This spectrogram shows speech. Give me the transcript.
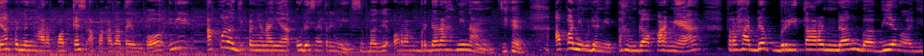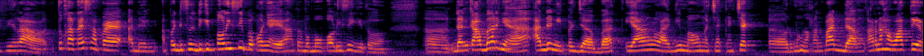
Semuanya pendengar podcast Apa Kata Tempo Ini aku lagi pengen nanya Udah saya Trini sebagai orang berdarah Minang. Apa nih udah nih tanggapannya Terhadap berita rendang babi yang lagi viral? Itu katanya sampai ada yang apa diselidikin polisi pokoknya ya Sampai bawa polisi gitu uh, Dan kabarnya ada nih pejabat yang lagi mau ngecek-ngecek uh, rumah makan Padang Karena khawatir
